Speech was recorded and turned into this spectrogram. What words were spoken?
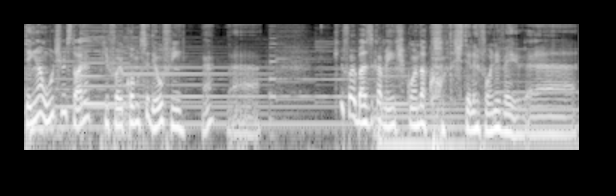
tem a última história, que foi como se deu o fim, né? Uh, que foi basicamente quando a conta de telefone veio. É...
